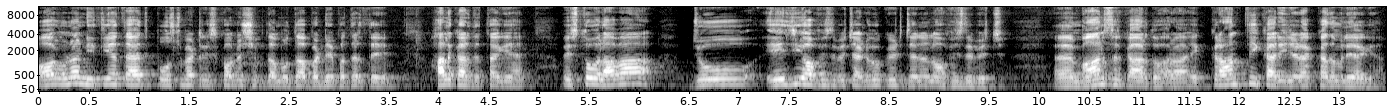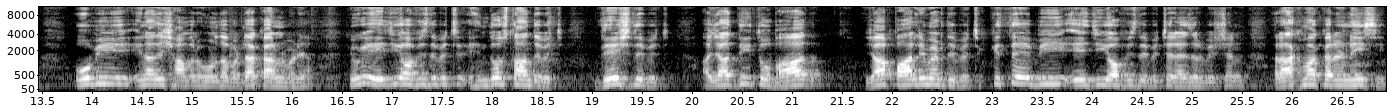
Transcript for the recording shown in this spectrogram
ਔਰ ਉਹਨਾਂ ਨੀਤੀਆਂ ਤਹਿਤ ਪੋਸਟ ਮੈਟ੍ਰਿਕ ਸਕਾਲਰਸ਼ਿਪ ਦਾ ਮੁੱਦਾ ਵੱਡੇ ਪੱਧਰ ਤੇ ਹੱਲ ਕਰ ਦਿੱਤਾ ਗਿਆ ਹੈ। ਇਸ ਤੋਂ ਇਲਾਵਾ ਜੋ ਏਜੀ ਆਫਿਸ ਦੇ ਵਿੱਚ ਐਡਵੋਕੇਟ ਜਨਰਲ ਆਫਿਸ ਦੇ ਵਿੱਚ ਮਾਨ ਸਰਕਾਰ ਦੁਆਰਾ ਇੱਕ ਕ੍ਰਾਂਤੀਕਾਰੀ ਜਿਹੜਾ ਕਦਮ ਲਿਆ ਗਿਆ, ਉਹ ਵੀ ਇਹਨਾਂ ਦੇ ਸ਼ਾਮਲ ਹੋਣ ਦਾ ਵੱਡਾ ਕਾਰਨ ਬਣਿਆ। ਕਿਉਂਕਿ ਏਜੀ ਆਫਿਸ ਦੇ ਵਿੱਚ, ਹਿੰਦੁਸਤਾਨ ਦੇ ਵਿੱਚ, ਦੇਸ਼ ਦੇ ਵਿੱਚ, ਆਜ਼ਾਦੀ ਤੋਂ ਬਾਅਦ ਜਾਂ ਪਾਰਲੀਮੈਂਟ ਦੇ ਵਿੱਚ ਕਿਸੇ ਵੀ ਏਜੀ ਆਫਿਸ ਦੇ ਵਿੱਚ ਰਿਜ਼ਰਵੇਸ਼ਨ ਰਾਖਵਾਂਕਰਨ ਨਹੀਂ ਸੀ।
